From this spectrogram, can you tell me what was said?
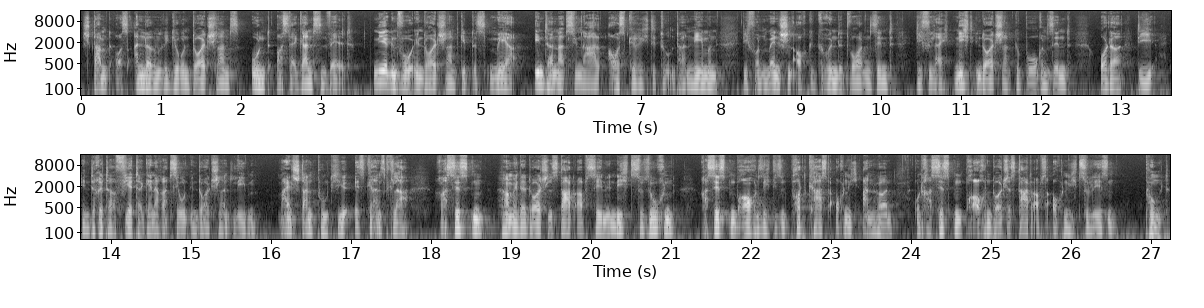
stammt aus anderen Regionen Deutschlands und aus der ganzen Welt. Nirgendwo in Deutschland gibt es mehr international ausgerichtete Unternehmen, die von Menschen auch gegründet worden sind, die vielleicht nicht in Deutschland geboren sind oder die in dritter, vierter Generation in Deutschland leben. Mein Standpunkt hier ist ganz klar. Rassisten haben in der deutschen Start-up-Szene nichts zu suchen. Rassisten brauchen sich diesen Podcast auch nicht anhören und Rassisten brauchen deutsche Start-ups auch nicht zu lesen. Punkt.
